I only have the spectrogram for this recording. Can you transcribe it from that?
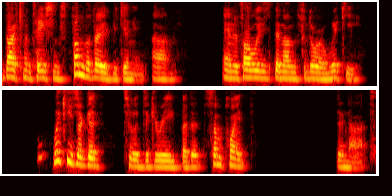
documentation from the very beginning, um, and it's always been on the Fedora Wiki. Wikis are good to a degree, but at some point, they're not.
